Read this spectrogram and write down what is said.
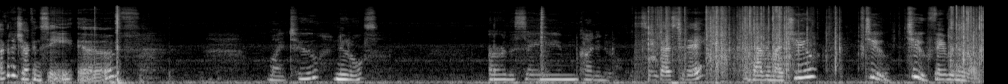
I gotta check and see if my two noodles are the same kind of noodle. So you guys, today I'm having my two, two, two favorite noodles.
